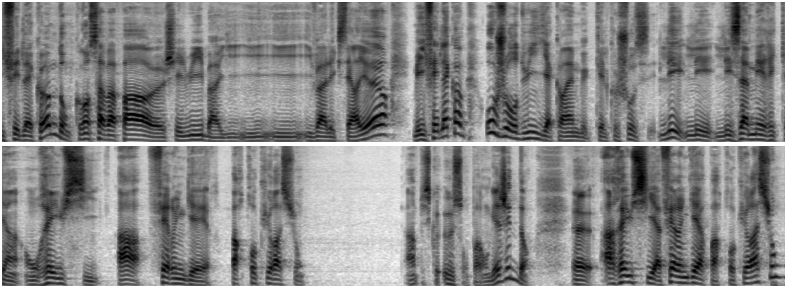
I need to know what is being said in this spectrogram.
Il fait de la com. Donc quand ça va pas euh, chez lui, bah, il, va à l'extérieur. Mais il fait de la com. Aujourd'hui, il y a quand même quelque chose. Les, les, Américains ont réussi à faire une guerre par procuration. Hein, puisque eux ne sont pas engagés dedans, euh, a réussi à faire une guerre par procuration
